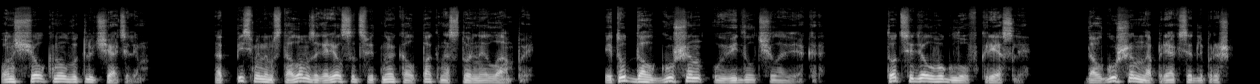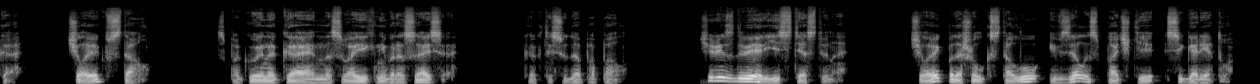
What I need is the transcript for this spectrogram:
Он щелкнул выключателем. Над письменным столом загорелся цветной колпак настольной лампы. И тут Долгушин увидел человека. Тот сидел в углу, в кресле. Долгушин напрягся для прыжка. Человек встал. «Спокойно, Каин, на своих не бросайся. Как ты сюда попал?» Через дверь, естественно. Человек подошел к столу и взял из пачки сигарету.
